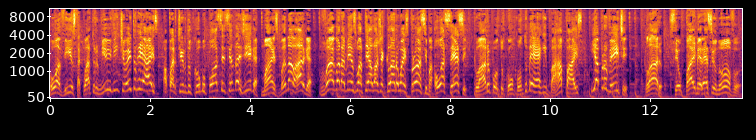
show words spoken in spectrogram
ou à vista 4.028 reais a partir do combo pós 60 GB mais banda larga. Vá agora mesmo até a loja Claro mais próxima ou acesse claro.com.br/barra paz e aproveite. Claro, seu pai merece o novo.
